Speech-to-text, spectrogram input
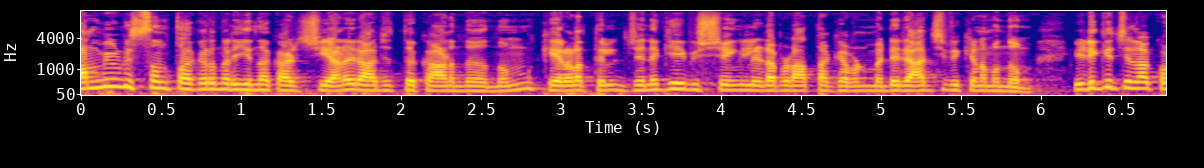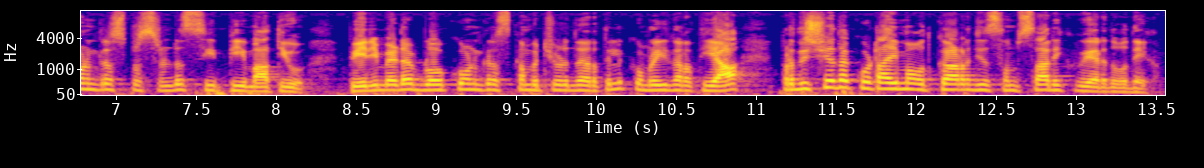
കമ്മ്യൂണിസം തകർന്നടിയുന്ന കാഴ്ചയാണ് രാജ്യത്ത് കാണുന്നതെന്നും കേരളത്തിൽ ജനകീയ വിഷയങ്ങളിൽ ഇടപെടാത്ത ഗവൺമെന്റ് രാജിവെക്കണമെന്നും ഇടുക്കി ജില്ലാ Congress president C P Mathew. Peermade block Congress കമ്മിറ്റിയുടെ നേതൃത്വത്തിൽ കുമളിയിൽ നടത്തിയ പ്രതിഷേധ കൂട്ടായ്മ ഉദ്ഘാടനം ചെയ്ത് സംസാരിക്കുകയായിരുന്നു അദ്ദേഹം.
